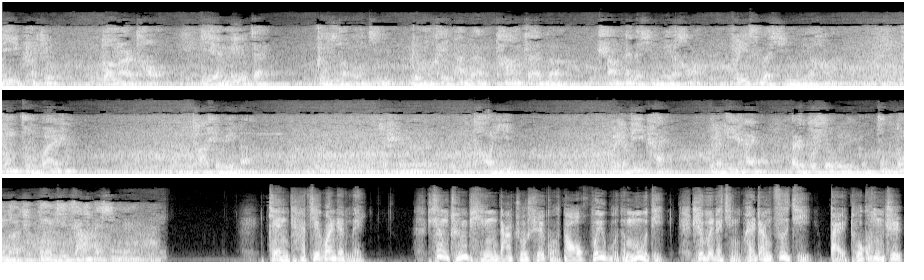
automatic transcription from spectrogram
立刻就夺门而逃，也没有再主动的攻击。我们可以判断，他这个伤害的行为也好，挥刺的行为也好，从主观上。他是为了，就是逃离，为了避开，为了离开，而不是为了一种主动的去攻击加害行为。检察机关认为，盛春平拿出水果刀挥舞的目的是为了尽快让自己摆脱控制，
